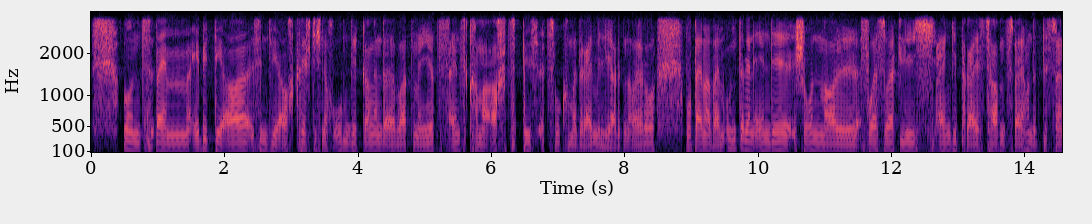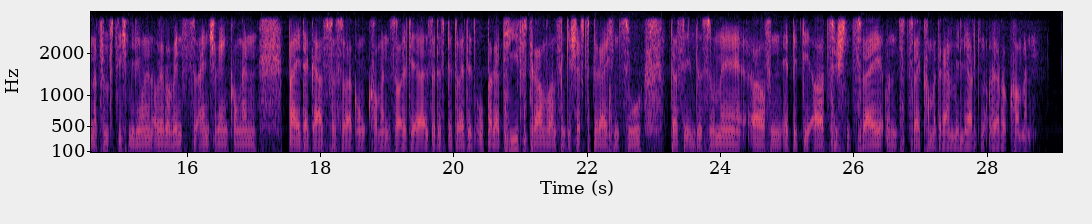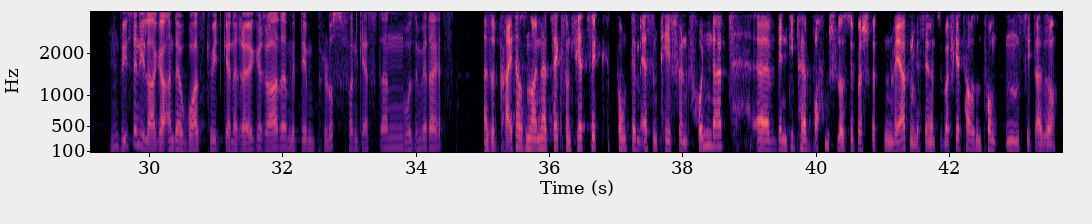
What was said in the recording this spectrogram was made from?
Und beim EBITDA sind wir auch kräftig nach oben gegangen. Da erwarten wir jetzt 1,8 bis 2,3 Milliarden Euro, wobei wir beim unteren Ende schon mal vorsorglich eingepreist haben 200 bis 250 Millionen Euro, wenn es zu Einschränkungen bei der Gasversorgung kommen sollte. Also das bedeutet operativ trauen wir unseren Geschäftsbereichen zu, dass sie in der Summe auf ein EBITDA zwischen 2 und 2,3 Milliarden Euro kommen. Hm, wie ist denn die Lage an der Wall Street generell gerade mit dem Plus von gestern? Wo sind wir da jetzt? Also 3946 Punkte im S&P 500. Äh, wenn die per Wochenschluss überschritten werden, wir sind jetzt über 4000 Punkten, sieht also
